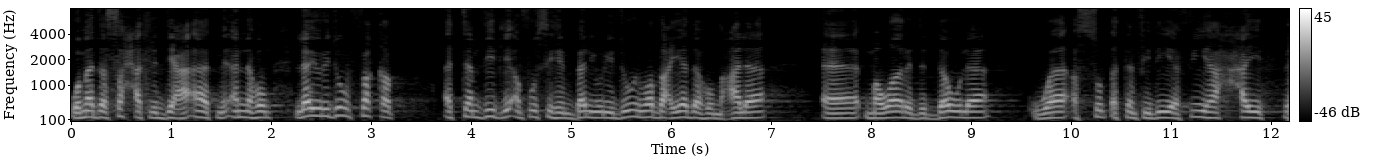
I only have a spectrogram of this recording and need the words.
ومدى صحة الادعاءات من أنهم لا يريدون فقط التمديد لأنفسهم بل يريدون وضع يدهم على موارد الدولة والسلطة التنفيذية فيها حيث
